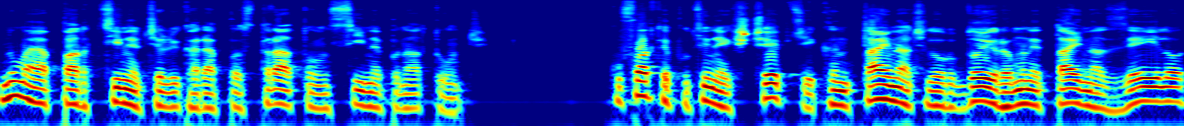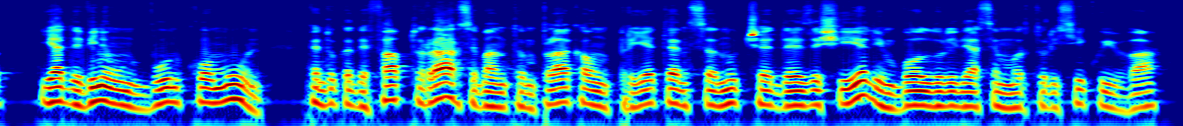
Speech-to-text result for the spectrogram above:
nu mai aparține celui care a păstrat-o în sine până atunci. Cu foarte puține excepții, când taina celor doi rămâne taina zeilor, ea devine un bun comun, pentru că de fapt rar se va întâmpla ca un prieten să nu cedeze și el imboldului de a se mărturisi cuiva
